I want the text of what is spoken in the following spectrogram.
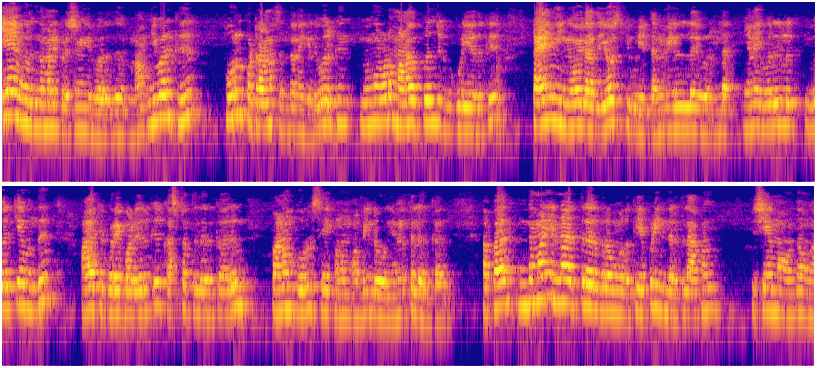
ஏன் இவங்களுக்கு இந்த மாதிரி பிரச்சனைகள் வருது அப்படின்னா இவருக்கு பொருள் பற்றான சிந்தனைகள். இவருக்கு இவங்களோட மனதை புரிஞ்சுக்கக்கூடியதுக்கு டைமிங்கோ இல்லை அதை யோசிக்கக்கூடிய தன்மைகள்ல இவர் இல்லை. ஏன்னா இவர்களுக்கு இவருக்கே வந்து ஆரோக்கிய குறைபாடு இருக்கு கஷ்டத்துல இருக்காரு பணம் பொருள் சேர்க்கணும் அப்படின்ற ஒரு எண்ணத்துல இருக்காரு. அப்ப இந்த மாதிரி என்ன இடத்துல இருக்கிறவங்களுக்கு எப்படி இந்த இடத்துல அகம் விஷயமா வந்து அவங்க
